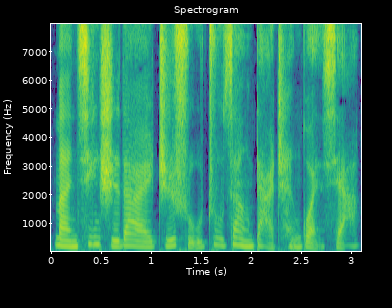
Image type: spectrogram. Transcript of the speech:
满清时代直属驻藏大臣管辖，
